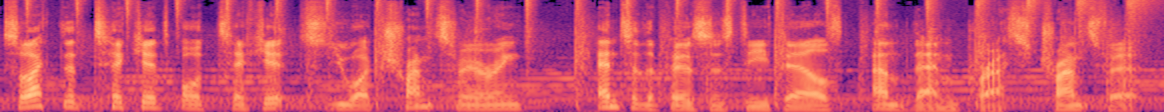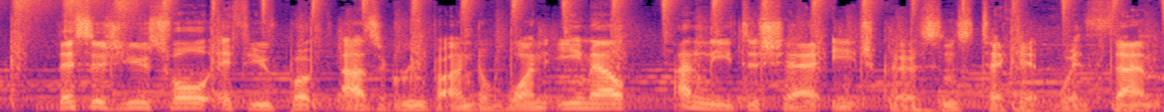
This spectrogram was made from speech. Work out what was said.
Select the ticket or tickets you are transferring, enter the person's details, and then press transfer. This is useful if you've booked as a group under one email and need to share each person's ticket with them.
